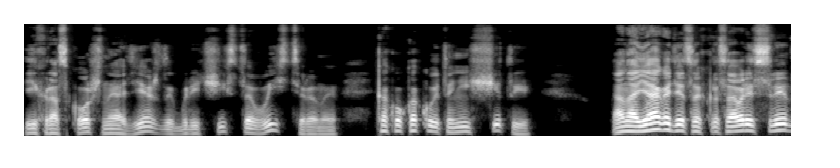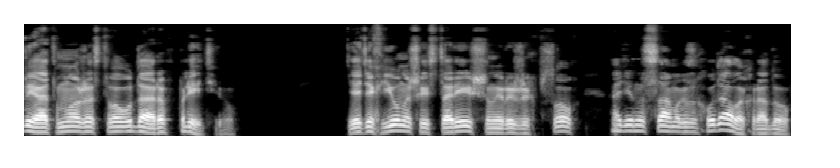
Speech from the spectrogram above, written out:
Их роскошные одежды были чисто выстираны, как у какой-то нищеты, а на ягодицах красовались следы от множества ударов плетью. Этих юношей старейшин и рыжих псов один из самых захудалых родов,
